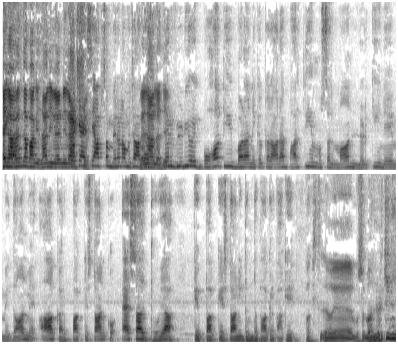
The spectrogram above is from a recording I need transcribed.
पाकिस्तानी तो कैसे आप सब मेरा नाम। यार वीडियो एक बहुत ही बड़ा निकल कर आ रहा है। भारतीय मुसलमान लड़की ने मैदान में आकर पाकिस्तान को ऐसा धोया कि पाकिस्तानी दुम दबा कर भागे मुसलमान लड़की ने?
